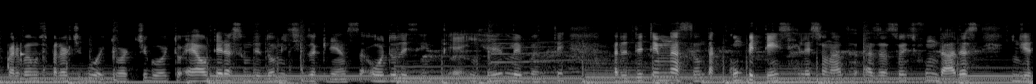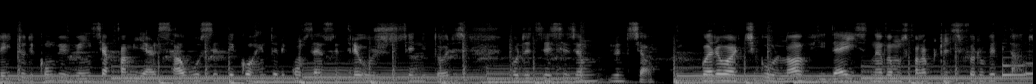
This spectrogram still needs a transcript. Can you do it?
Agora vamos para o artigo 8. O artigo 8 é a alteração de domicílio da criança ou adolescente é irrelevante para a determinação da competência relacionada às ações fundadas em direito de convivência familiar, salvo se decorrente de consenso entre os genitores ou de decisão judicial. Agora o artigo 9 e 10 não vamos falar porque eles foram vetados.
